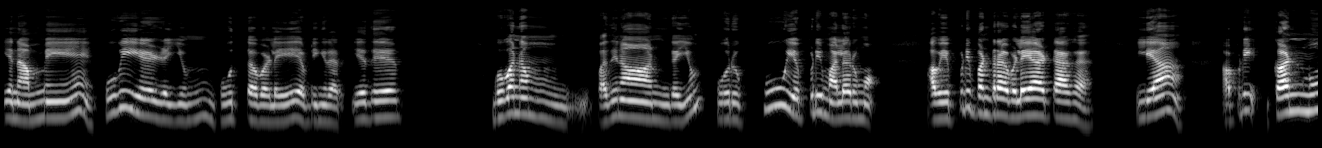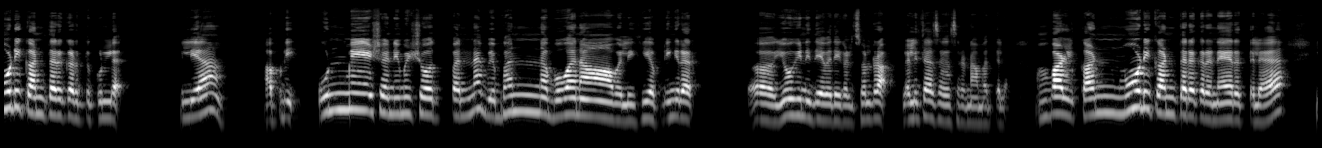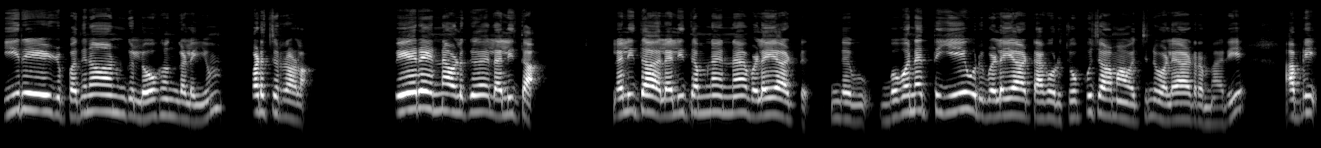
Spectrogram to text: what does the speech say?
என் அம்மே புவி ஏழையும் பூத்தவளே அப்படிங்கிறார். எது? புவனம் பதினான்கையும் ஒரு பூ எப்படி மலருமோ அவ எப்படி பண்றா விளையாட்டாக இல்லையா? அப்படி கண் மூடி கண் திறக்கிறதுக்குள்ள இல்லையா? அப்படி உன்மேஷ நிமிஷோத்பன்ன விபன்ன புவனாவலிகி அப்படிங்கிறார் யோகினி தேவதைகள் சொல்றா லலிதா சகஸ்ரநாமத்துல அம்பாள் கண் மூடி கண் திறக்கிற நேரத்துல ஈரேழு பதினான்கு லோகங்களையும் படைச்சிடுறாளாம். பேரே என்ன அவளுக்கு? லலிதா. லலிதா லலிதம்னா என்ன? விளையாட்டு. இந்த புவனத்தையே ஒரு விளையாட்டாக ஒரு சொப்பு சாமான் வச்சுட்டு விளையாடுற மாதிரி அப்படி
